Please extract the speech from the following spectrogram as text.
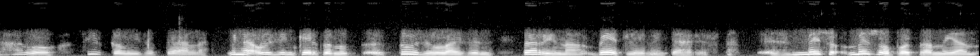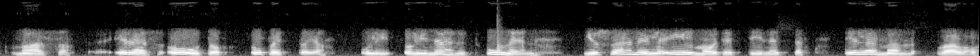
Halo, Sirkka-Liisa täällä. Minä olisin kertonut toisenlaisen tarinan Betlehemin tähdestä. Meso- Mesopotamian maassa eräs outo opettaja oli, oli nähnyt unen, jossa hänelle ilmoitettiin, että elämän valo,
